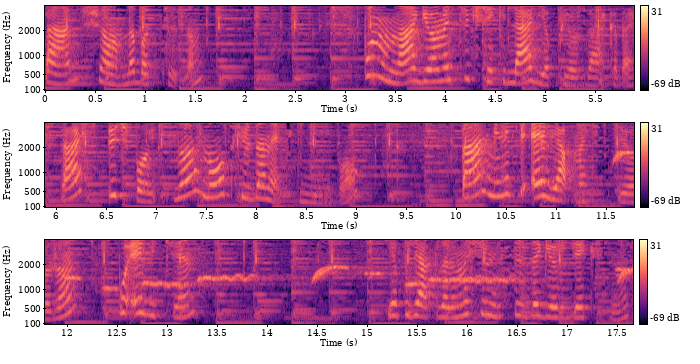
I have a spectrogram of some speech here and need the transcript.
Ben şu anda batırdım. Bununla geometrik şekiller yapıyoruz arkadaşlar. 3 boyutlu nohut kürdan etkinliği bu. Ben minik bir ev yapmak istiyorum. Bu ev için yapacaklarımı şimdi siz de göreceksiniz.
